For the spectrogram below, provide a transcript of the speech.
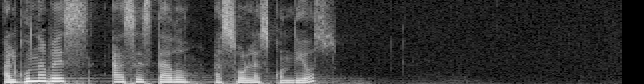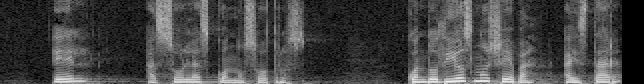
¿Alguna vez has estado a solas con Dios? Él a solas con nosotros. Cuando Dios nos lleva a estar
